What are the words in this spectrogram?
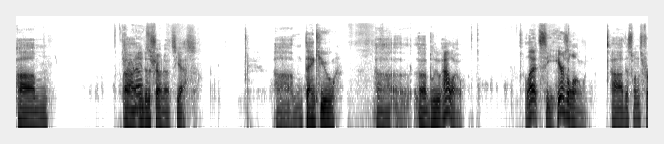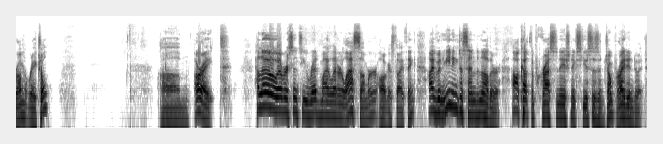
Um, uh, into the show notes. Yes. Um, thank you, uh, uh, Blue Aloe. Let's see. Here's a long one. Uh, this one's from Rachel. Um, all right. Hello, ever since you read my letter last summer, August, I think, I've been meaning to send another. I'll cut the procrastination excuses and jump right into it.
